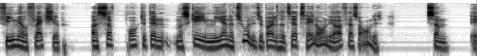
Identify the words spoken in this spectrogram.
female flagship, og så brugte den måske mere naturlige tilbøjelighed til at tale ordentligt og opføre sig ordentligt, som øh,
